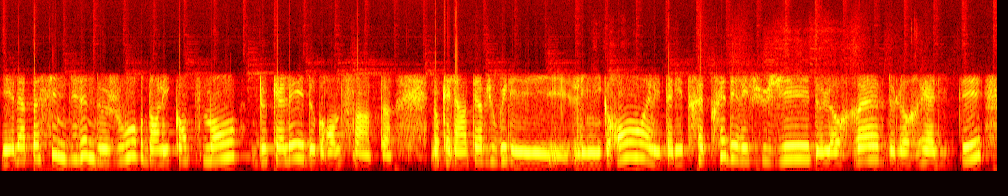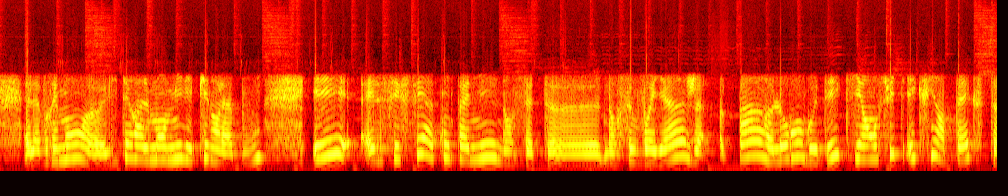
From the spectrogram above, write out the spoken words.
elle a passé une dizaine de jours dans les campements de Calais et de Grande-Sainte. Donc elle a interviewé les, les, migrants, elle est allée très près des réfugiés, de leurs rêves, de leur réalité. Elle a vraiment euh, littéralement mis les pieds dans la boue et elle s'est fait accompagner dans, cette, euh, dans ce voyage par Laurent Godet qui a ensuite écrit un texte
